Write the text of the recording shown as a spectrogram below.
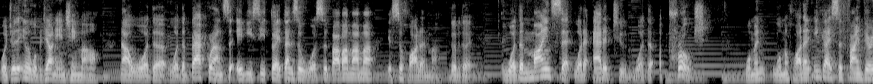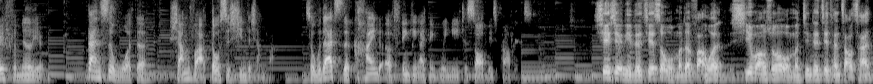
我觉得因为我比较年轻嘛，哈， 那我的我的 background 是 A B C 对，但是我是爸爸妈妈也是华人嘛，对不对？我的 mindset，我的 attitude，我的 approach，我们我们华人应该是 find very familiar，但是我的想法都是新的想法。So that's the kind of thinking I think we need to solve these problems. 谢谢你的接受我们的访问，希望说我们今天这餐早餐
